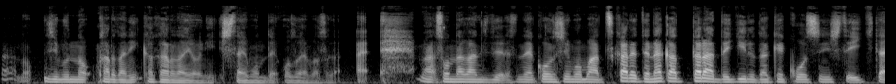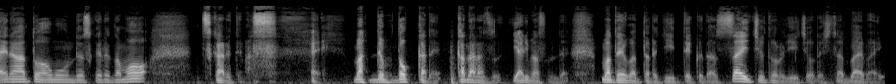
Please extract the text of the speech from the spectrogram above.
あの、自分の体にかからないようにしたいもんでございますが、はい。まあそんな感じでですね、今週もまあ疲れてなかったらできるだけ更新していきたいなとは思うんですけれども、疲れてます。はい。まあでもどっかで必ずやりますんで、またよかったら聞いてください。チュートロ議長でした。バイバイ。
